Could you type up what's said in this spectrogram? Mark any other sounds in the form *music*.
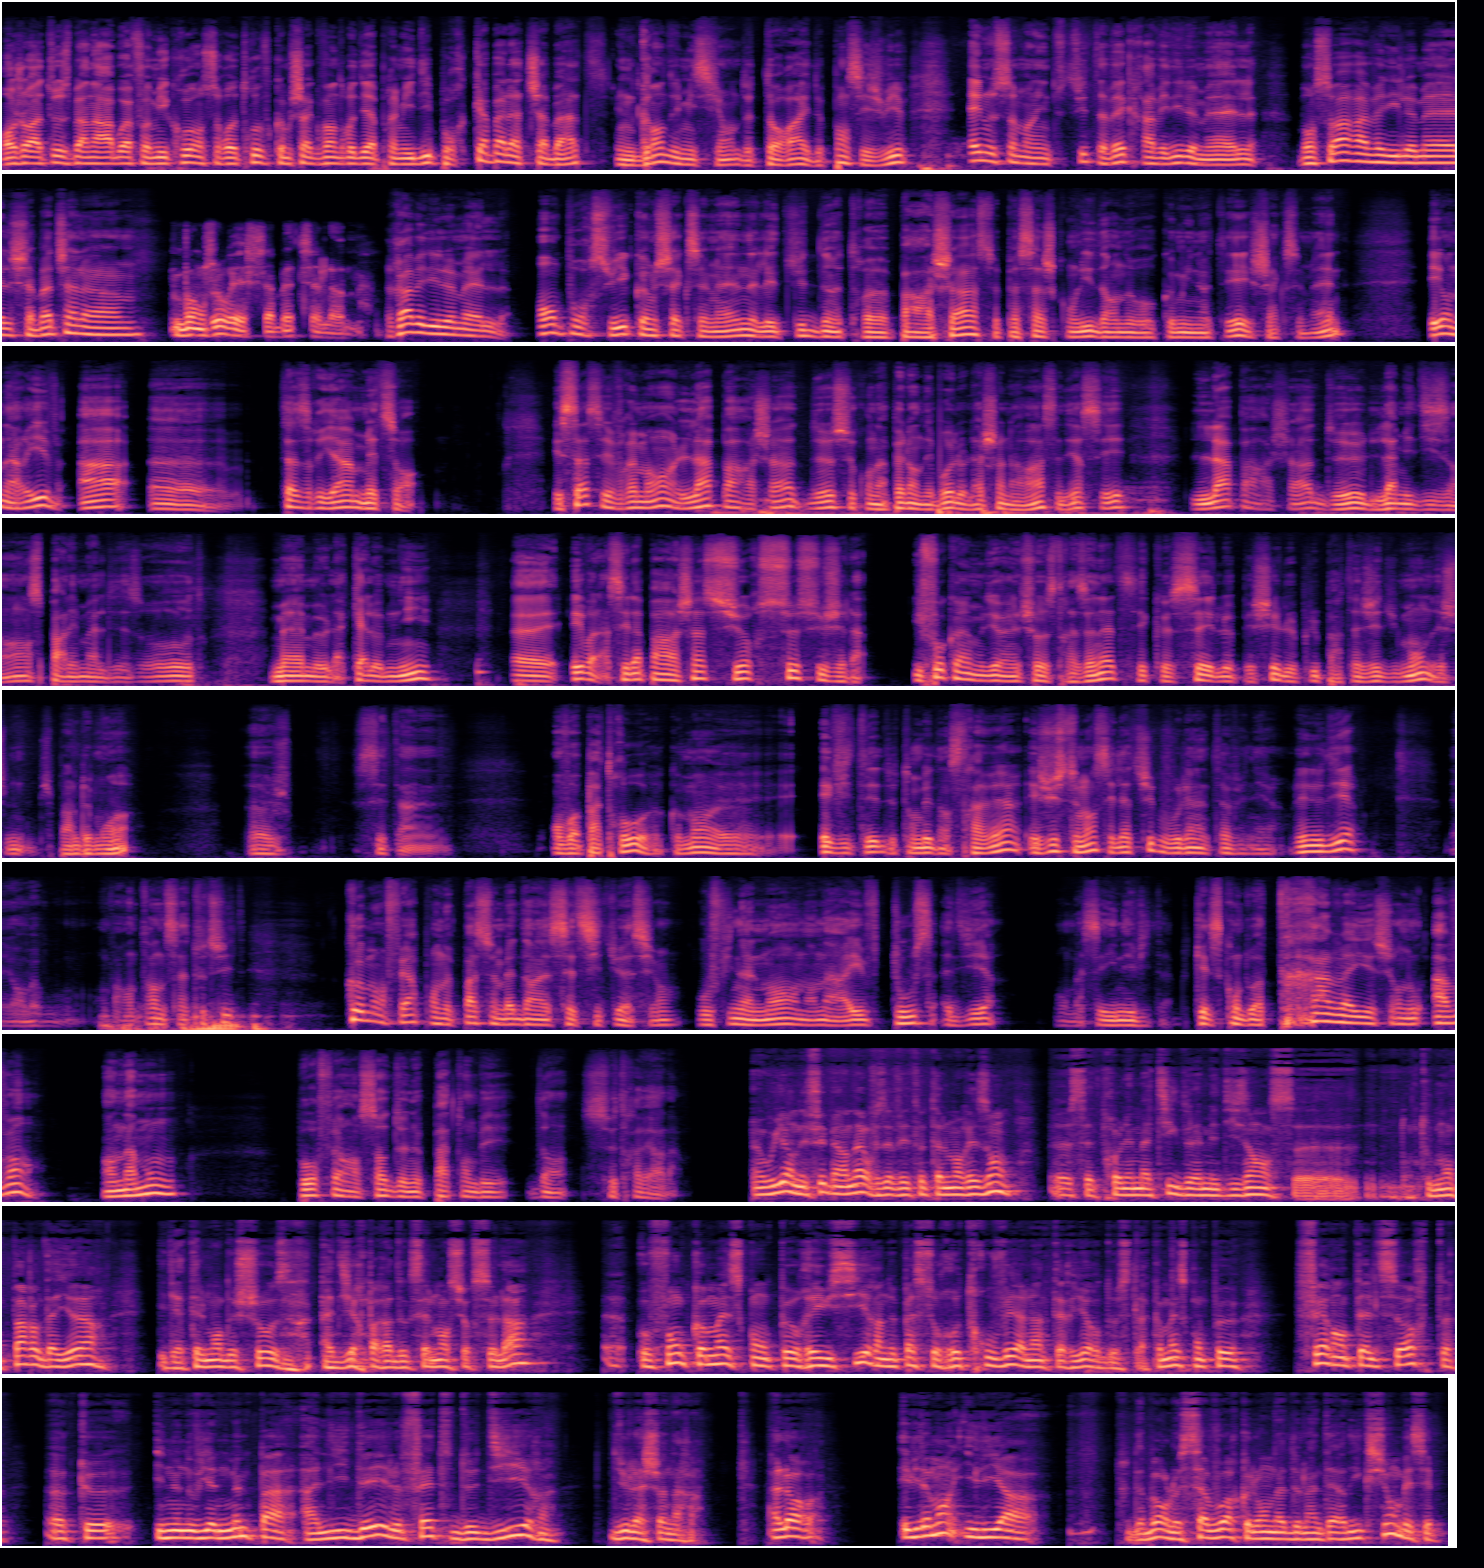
Bonjour à tous, Bernard Aboif au micro. On se retrouve comme chaque vendredi après-midi pour Kabbalah Shabbat, une grande émission de Torah et de pensée juive. Et nous sommes en ligne tout de suite avec Raveli Lemel. Bonsoir Raveli Lemel, Shabbat Shalom. Bonjour et Shabbat Shalom. Raveli Lemel, on poursuit comme chaque semaine l'étude de notre paracha, ce passage qu'on lit dans nos communautés chaque semaine. Et on arrive à euh, Tazria Metzora. Et ça, c'est vraiment la paracha de ce qu'on appelle en hébreu le lachonara, c'est-à-dire c'est la paracha de la médisance, parler mal des autres, même la calomnie. Euh, et voilà, c'est la paracha sur ce sujet-là. Il faut quand même dire une chose très honnête, c'est que c'est le péché le plus partagé du monde, et je, parle de moi. Euh, c'est un, on voit pas trop euh, comment euh, éviter de tomber dans ce travers, et justement, c'est là-dessus que vous voulez intervenir. Vous voulez nous dire, d'ailleurs, on va vous on va entendre ça tout de suite. Comment faire pour ne pas se mettre dans cette situation où finalement on en arrive tous à dire bon bah c'est inévitable. Qu'est-ce qu'on doit travailler sur nous avant, en amont, pour faire en sorte de ne pas tomber dans ce travers-là? Oui, en effet, Bernard, vous avez totalement raison. Euh, cette problématique de la médisance, euh, dont tout le monde parle d'ailleurs, il y a tellement de choses *laughs* à dire paradoxalement sur cela. Euh, au fond, comment est-ce qu'on peut réussir à ne pas se retrouver à l'intérieur de cela? Comment est-ce qu'on peut faire en telle sorte euh, qu'il ne nous vienne même pas à l'idée le fait de dire du lachonara? Alors, évidemment, il y a tout d'abord le savoir que l'on a de l'interdiction, mais c'est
